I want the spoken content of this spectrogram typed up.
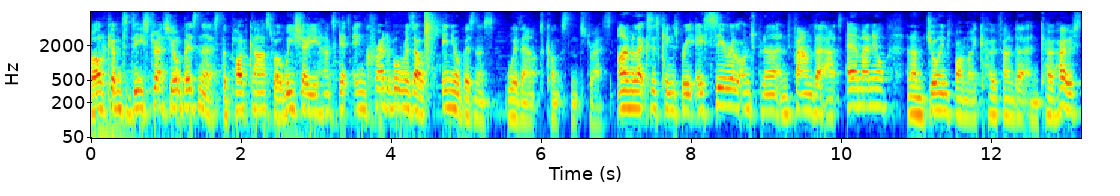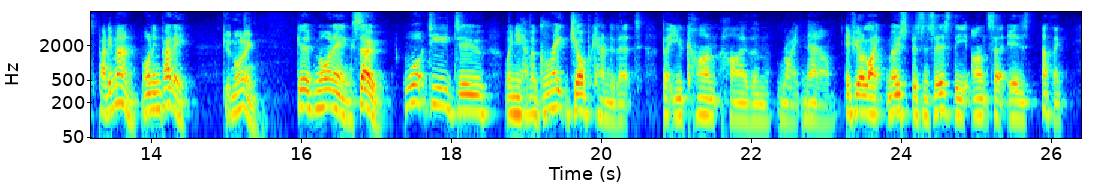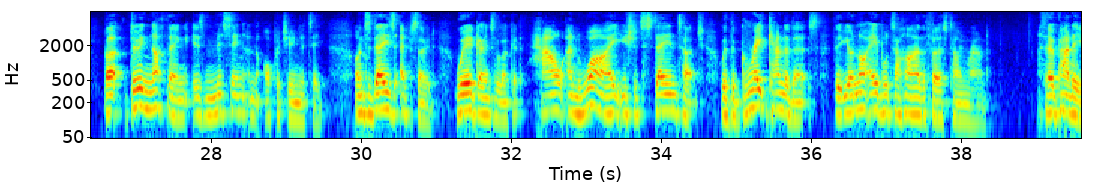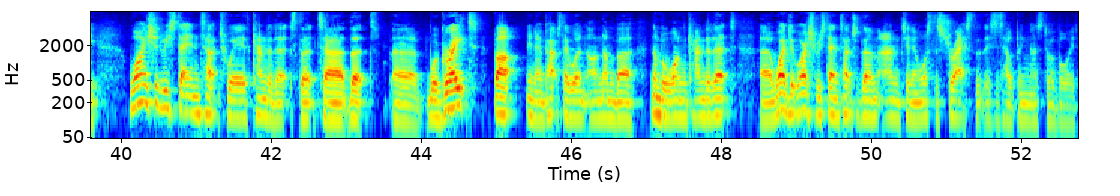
Welcome to De-Stress Your Business, the podcast where we show you how to get incredible results in your business without constant stress. I'm Alexis Kingsbury, a serial entrepreneur and founder at Air Manual, and I'm joined by my co-founder and co-host, Paddy Mann. Morning, Paddy. Good morning. Good morning. So, what do you do when you have a great job candidate but you can't hire them right now? If you're like most businesses, the answer is nothing. But doing nothing is missing an opportunity. On today's episode, we're going to look at how and why you should stay in touch with the great candidates that you're not able to hire the first time round. So, Paddy, why should we stay in touch with candidates that uh, that uh, were great, but you know perhaps they weren't our number number one candidate? Uh, why do, why should we stay in touch with them? And you know what's the stress that this is helping us to avoid?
